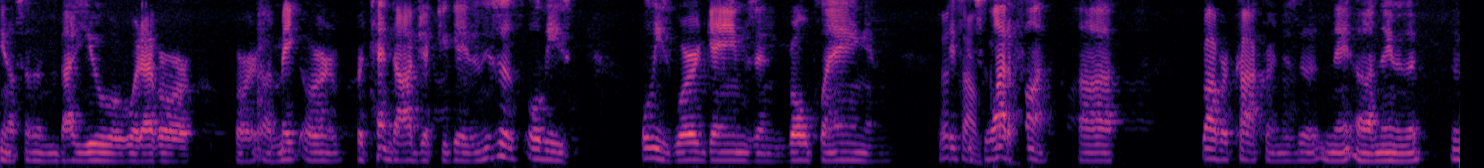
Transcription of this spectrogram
you know something about you or whatever, or or, or make or pretend object you gave them. These are all these all these word games and role playing, and That it's, it's a lot of fun. Uh, Robert Cochran is the na- uh, name of the, the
